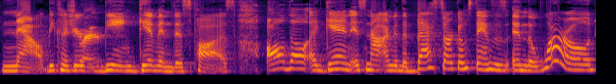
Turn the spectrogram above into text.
now because you're right. being given this pause. Although, again, it's not under the best circumstances in the world,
